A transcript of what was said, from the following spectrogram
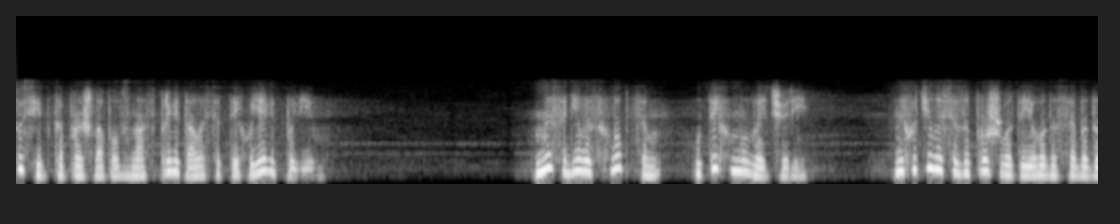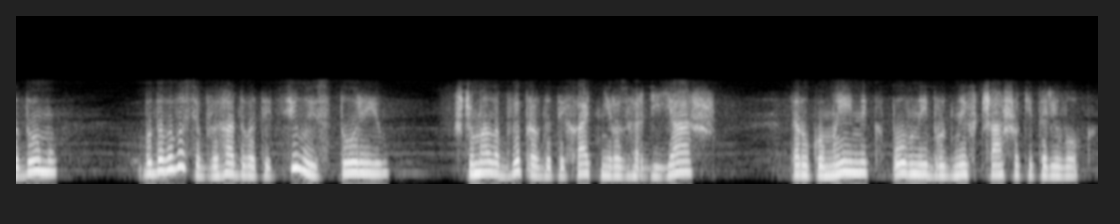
Сусідка пройшла повз нас, привіталася тихо, я відповів. Ми сиділи з хлопцем у тихому вечорі. Не хотілося запрошувати його до себе додому, бо довелося б вигадувати цілу історію, що мала б виправдати хатній розгардіяж та рукомийник, повний брудних чашок і тарілок.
